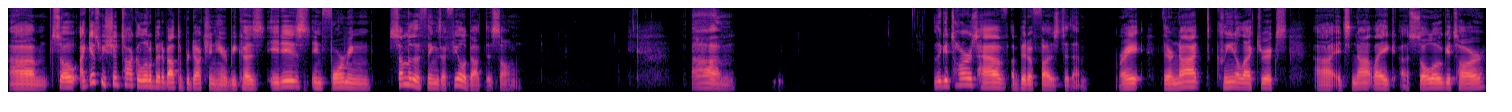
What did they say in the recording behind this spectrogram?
Um, so I guess we should talk a little bit about the production here because it is informing some of the things I feel about this song. Um, the guitars have a bit of fuzz to them, right? They're not clean electrics. Uh, it's not like a solo guitar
